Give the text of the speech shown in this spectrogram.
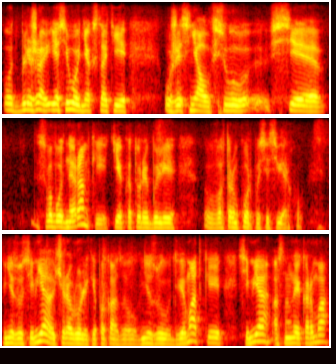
вот ближай. Я сегодня, кстати, уже снял всю, все свободные рамки, те, которые были во втором корпусе сверху. Внизу семья, вчера в ролике показывал, внизу две матки, семья, основные корма,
